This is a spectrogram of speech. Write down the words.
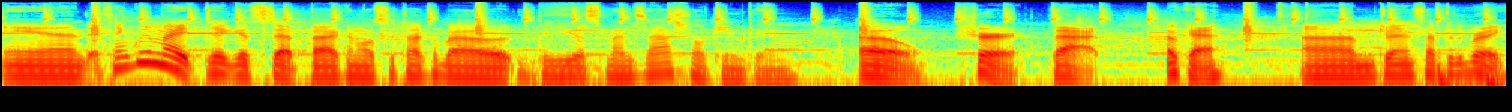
and I think we might take a step back and also talk about. the U.S. men's national team game. Oh, sure, that. Okay. Um, join us after the break.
